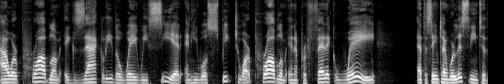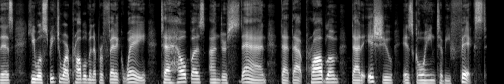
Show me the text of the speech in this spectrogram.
our problem exactly the way we see it, and He will speak to our problem in a prophetic way. At the same time, we're listening to this, He will speak to our problem in a prophetic way to help us understand that that problem, that issue is going to be fixed.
